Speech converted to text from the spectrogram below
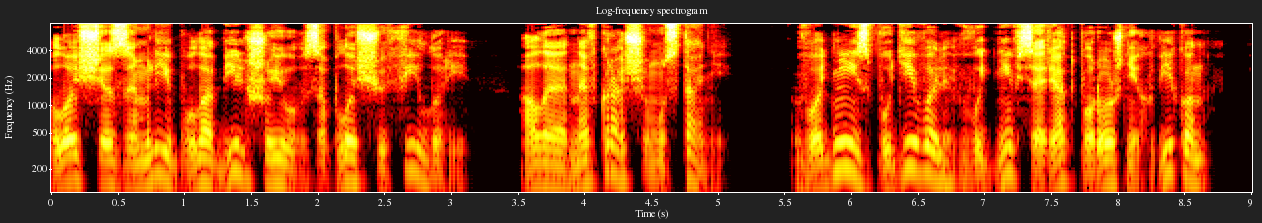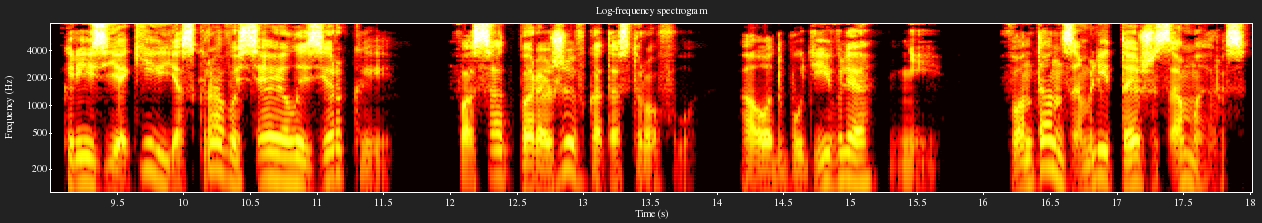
Площа землі була більшою за площу Філорі, але не в кращому стані. В одній з будівель виднівся ряд порожніх вікон, крізь які яскраво сяяли зірки. Фасад пережив катастрофу, а от будівля ні. Фонтан землі теж замерз.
